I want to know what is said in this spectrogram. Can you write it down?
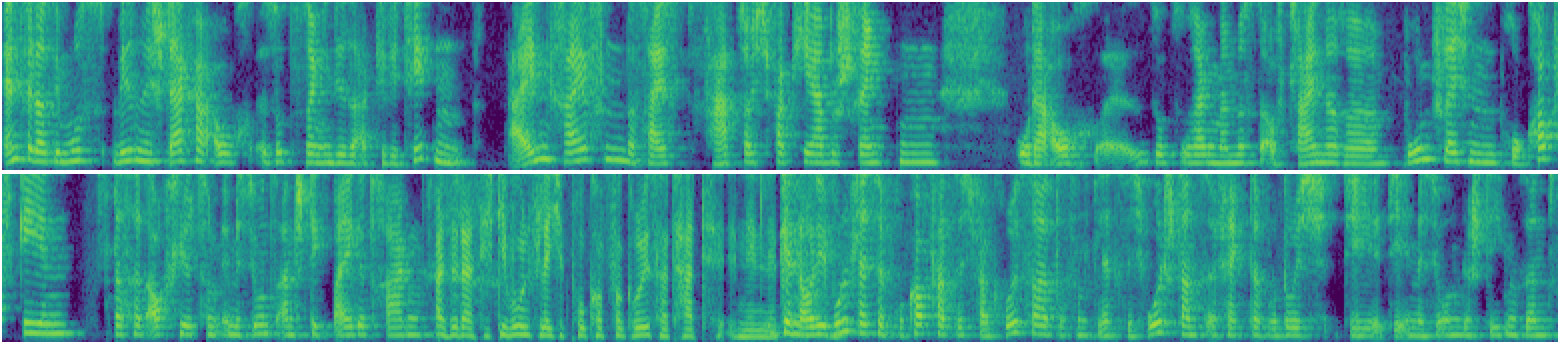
Entweder sie muss wesentlich stärker auch sozusagen in diese Aktivitäten eingreifen, das heißt Fahrzeugverkehr beschränken, oder auch äh, sozusagen, man müsste auf kleinere Wohnflächen pro Kopf gehen. Das hat auch viel zum Emissionsanstieg beigetragen. Also, dass sich die Wohnfläche pro Kopf vergrößert hat in den letzten Genau, die Wohnfläche pro Kopf hat sich vergrößert. Das sind letztlich Wohlstandseffekte, wodurch die, die Emissionen gestiegen sind.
